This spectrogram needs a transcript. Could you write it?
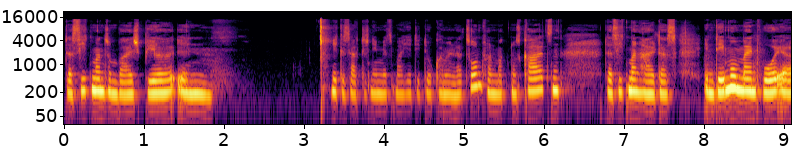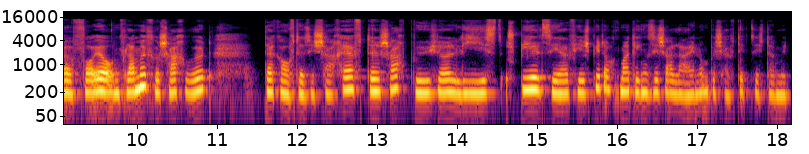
das sieht man zum Beispiel in wie gesagt, ich nehme jetzt mal hier die Dokumentation von Magnus Carlsen. Da sieht man halt, dass in dem Moment, wo er Feuer und Flamme für Schach wird, da kauft er sich Schachhefte, Schachbücher, liest, spielt sehr viel, spielt auch mal gegen sich allein und beschäftigt sich damit.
